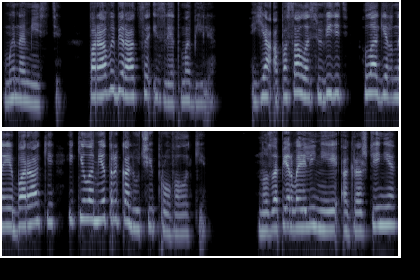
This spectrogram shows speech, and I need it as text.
Мы на месте. Пора выбираться из летмобиля. Я опасалась увидеть лагерные бараки и километры колючей проволоки. Но за первой линией ограждения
